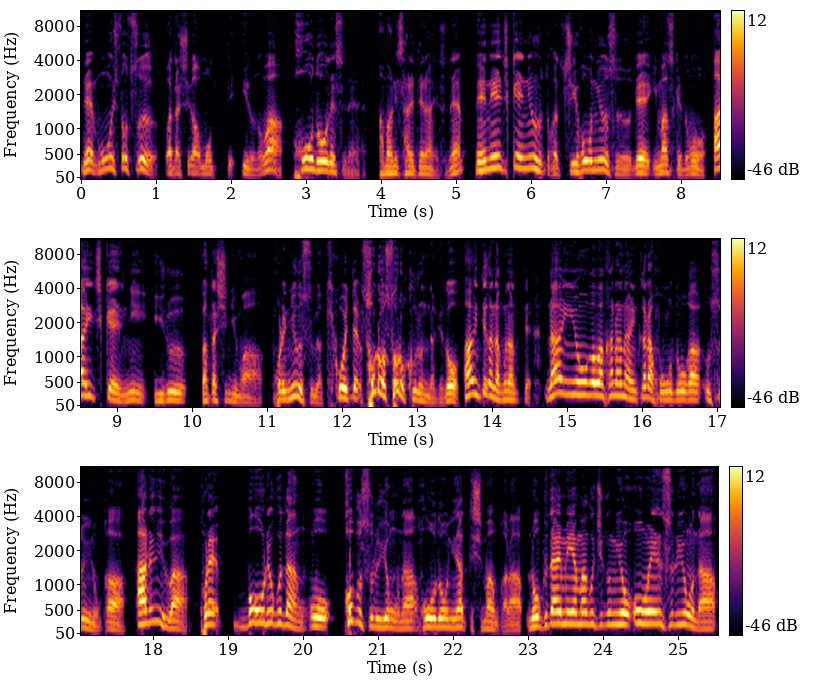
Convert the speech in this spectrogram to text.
でもう一つ私が思っているのは報道ですね。あまりされてないですね。NHK ニュースとか地方ニュースでいますけども愛知県にいる私にはこれニュースが聞こえてそろそろ来るんだけど相手が亡くなって内容がわからないから報道が薄いのかあるいはこれ暴力団を鼓舞するような報道になってしまうから六代目山口組を応援するような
